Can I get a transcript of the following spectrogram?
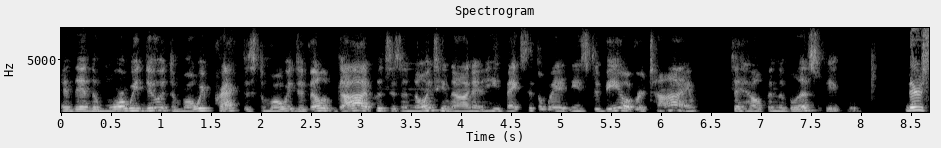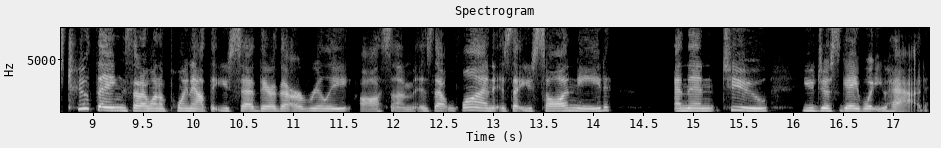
and then the more we do it, the more we practice, the more we develop, God puts his anointing on it and he makes it the way it needs to be over time to help and to bless people. There's two things that I want to point out that you said there that are really awesome. Is that one is that you saw a need, and then two, you just gave what you had.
